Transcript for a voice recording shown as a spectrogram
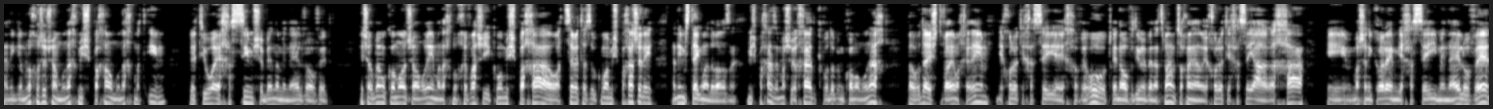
אני גם לא חושב שהמונח משפחה הוא מונח מתאים לתיאור היחסים שבין המנהל והעובד. יש הרבה מקומות שאומרים אנחנו חברה שהיא כמו משפחה או הצוות הזה הוא כמו המשפחה שלי אני מסתייג מהדבר הזה משפחה זה משהו אחד כבודו במקום המונח בעבודה יש דברים אחרים יכול להיות יחסי חברות בין העובדים לבין עצמם לצורך העניין יכול להיות יחסי הערכה מה שאני קורא להם יחסי מנהל עובד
